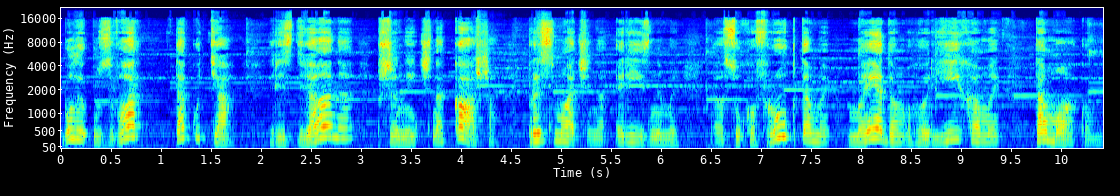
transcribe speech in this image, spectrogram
були узвар та куття, різдвяна пшенична каша, присмачена різними е, сухофруктами, медом, горіхами та маком.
